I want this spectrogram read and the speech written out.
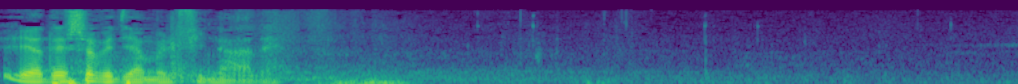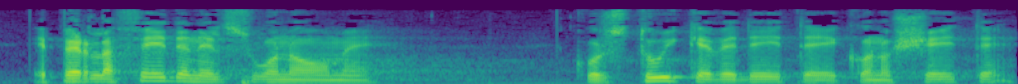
E adesso vediamo il finale. e per la fede nel suo nome, costui che vedete e conoscete,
